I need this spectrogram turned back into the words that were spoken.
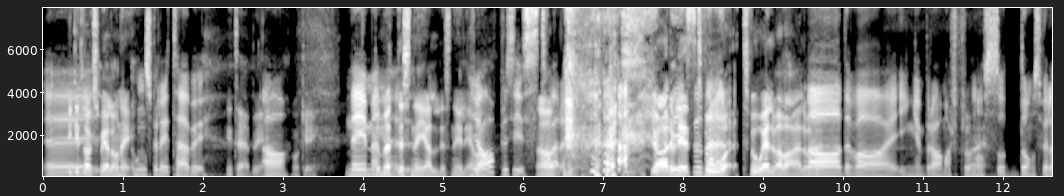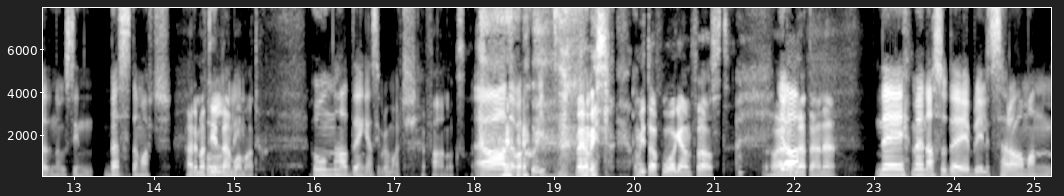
Eh, Vilket lag spelar hon i? Hon spelar i Täby. I Täby? Ja. Okej. Nej men... Då möttes eh, ni alldeles nyligen va? Ja, precis. Ja. Tyvärr. Ja, det Det blev gick sådär. 2-11 va? Eller ja, det var ingen bra match från Nej. oss och de spelade nog sin bästa match. Hade Matilda en bra match? Hon hade en ganska bra match. Ja, fan också. Ja, det var skit. Men om vi, om vi tar frågan först. Hur är det Ja. möta henne? Nej, men alltså det blir lite så här, ja, man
